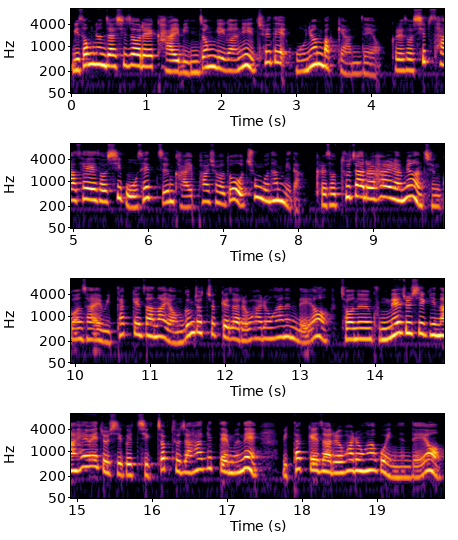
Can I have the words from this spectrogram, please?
미성년자 시절의 가입 인정 기간이 최대 5년밖에 안 돼요. 그래서 14세에서 15세쯤 가입하셔도 충분합니다. 그래서 투자를 하려면 증권사의 위탁계좌나 연금저축계좌를 활용하는데요. 저는 국내 주식이나 해외 주식을 직접 투자하기 때문에 위탁계좌를 활용하고 있는데요.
